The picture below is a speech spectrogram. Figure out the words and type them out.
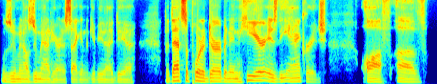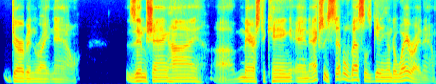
We'll zoom in. I'll zoom out here in a second to give you an idea. But that's the port of Durban. And here is the anchorage off of Durban right now. Zim Shanghai, uh, Maersk King, and actually several vessels getting underway right now.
